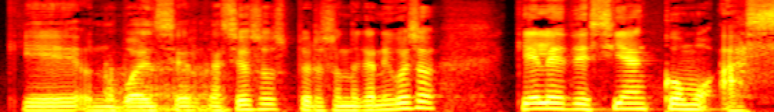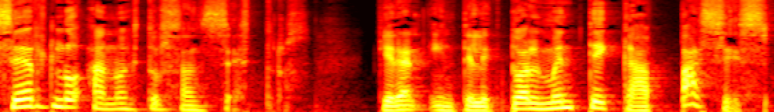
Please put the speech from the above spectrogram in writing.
que no pueden ser ah. graciosos, pero son de carne y hueso, que les decían cómo hacerlo a nuestros ancestros que eran intelectualmente capaces,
